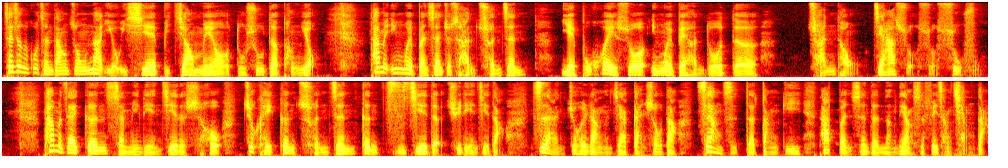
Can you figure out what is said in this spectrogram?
在这个过程当中，那有一些比较没有读书的朋友，他们因为本身就是很纯真，也不会说因为被很多的传统。枷锁所束缚，他们在跟神明连接的时候，就可以更纯真、更直接的去连接到，自然就会让人家感受到这样子的当地，它本身的能量是非常强大。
